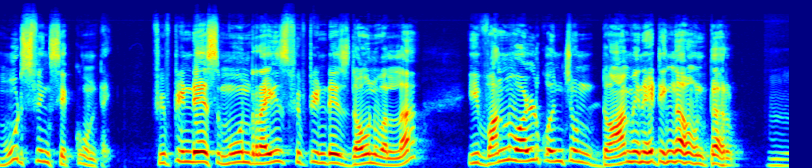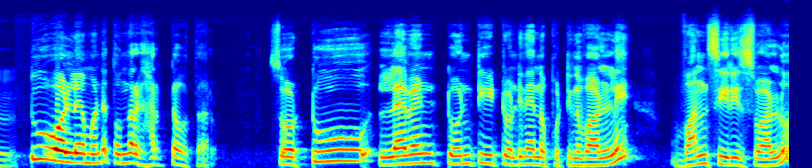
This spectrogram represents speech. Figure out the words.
మూడ్ స్వింగ్స్ ఎక్కువ ఉంటాయి. Fifteen days moon rise fifteen days down వల్ల ఈ వన్ వాళ్ళు కొంచెం డామినేటింగ్గా ఉంటారు. టూ వాళ్ళు ఏమంటే తొందరగా హర్ట్ అవుతారు. So two eleven twenty twenty nine పుట్టిన వాళ్ళని వన్ సిరీస్ వాళ్ళు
